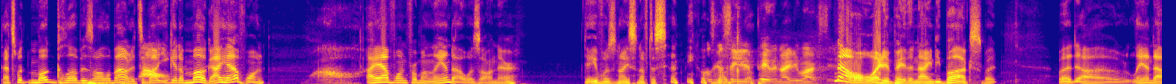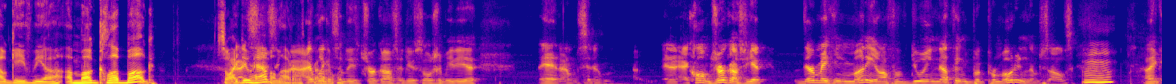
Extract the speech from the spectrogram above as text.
That's what mug club is all about. It's about you get a mug. I have one. Wow. I have one from when Landau was on there. Dave was nice enough to send me I was gonna say you didn't pay the ninety bucks. No, I didn't pay the 90 bucks, but but uh, Landau gave me a, a mug club mug. So I And do have a lot of I look at some of these jerk offs that do social media, and I'm sitting, and I call them jerk offs. Yet they're making money off of doing nothing but promoting themselves. Mm-hmm. Like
